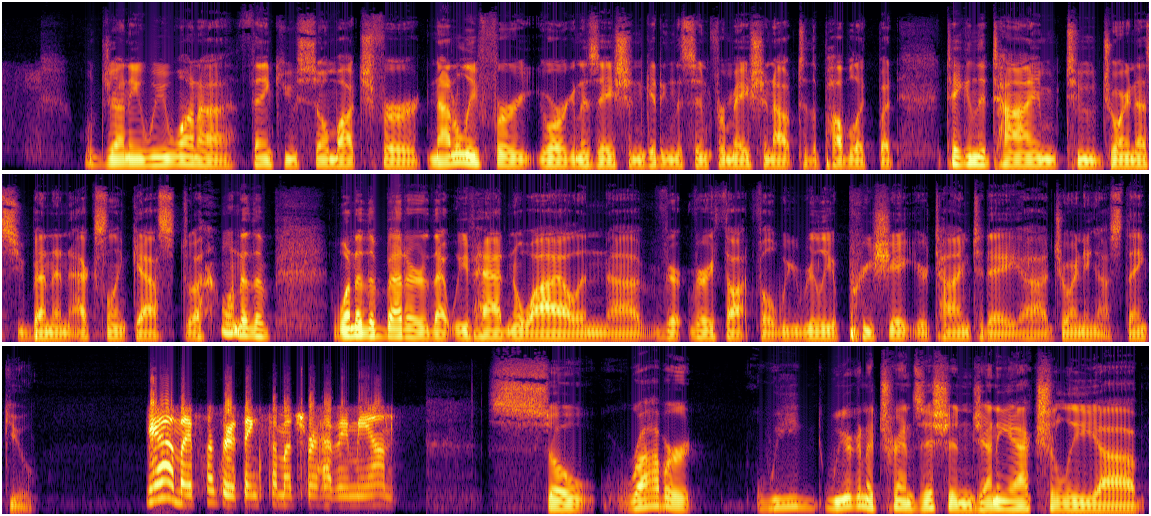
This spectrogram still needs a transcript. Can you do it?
Well, Jenny, we want to thank you so much for not only for your organization getting this information out to the public, but taking the time to join us. You've been an excellent guest, one of the one of the better that we've had in a while, and uh, very, very, thoughtful. We really appreciate your time today uh, joining us. Thank you. Yeah, my pleasure. Thanks so much for having me on. So, Robert, we we are going to transition. Jenny actually uh,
